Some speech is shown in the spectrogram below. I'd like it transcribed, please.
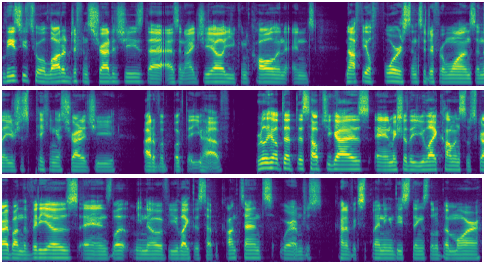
leads you to a lot of different strategies that as an IGL you can call and, and not feel forced into different ones and that you're just picking a strategy out of a book that you have. Really hope that this helped you guys and make sure that you like, comment, subscribe on the videos and let me know if you like this type of content where I'm just kind of explaining these things a little bit more.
